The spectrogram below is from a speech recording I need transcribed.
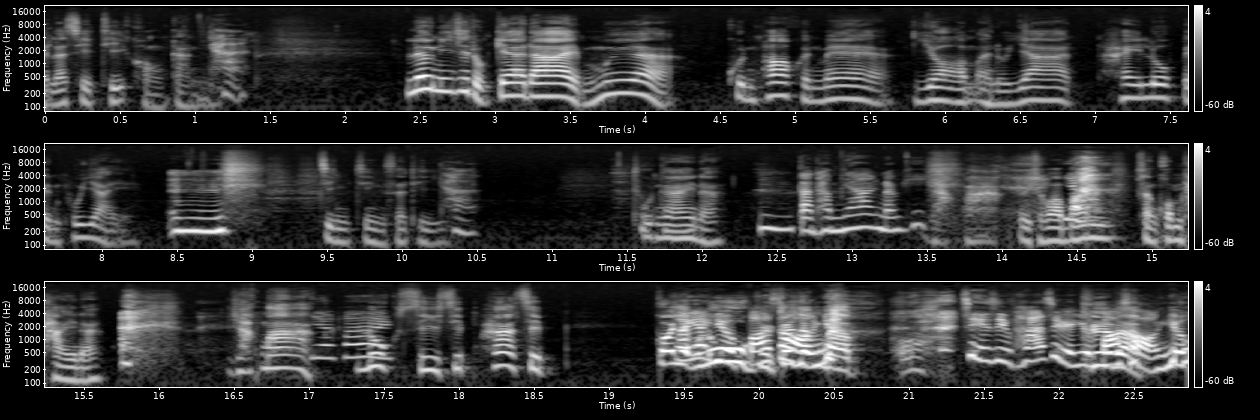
ตและสิทธิของกันค่ะเรื่องนี้จะถูกแก้ได้เมื่อคุณพ่อคุณแม่ยอมอนุญาตให้ลูกเป็นผู้ใหญ่อืมจริง ๆสักทีค่ะ พูดง่ายนะอืมแต่ทำยากนะพี่ ยากมากโดยเฉพาะบ้านสังคมไทยนะ ยากมากยากมากลูกสี่สิบห้าสิบก็ยังก็ยังอยู่ลูกปอยู่ก็ยังสองอยู่แบบโอ้สี่สิบห้าสิบยังอยู่คือปแบบสองอยู่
